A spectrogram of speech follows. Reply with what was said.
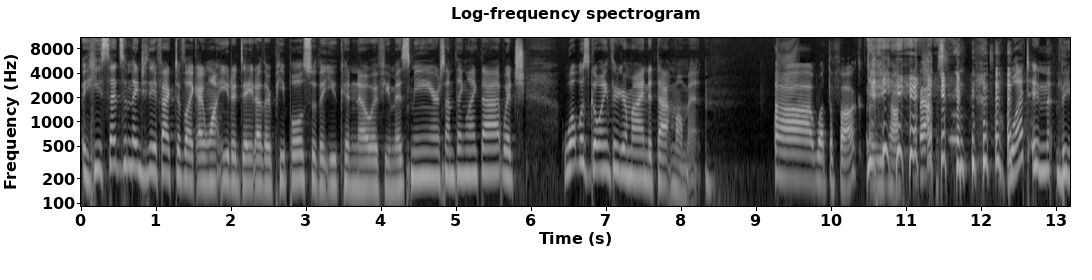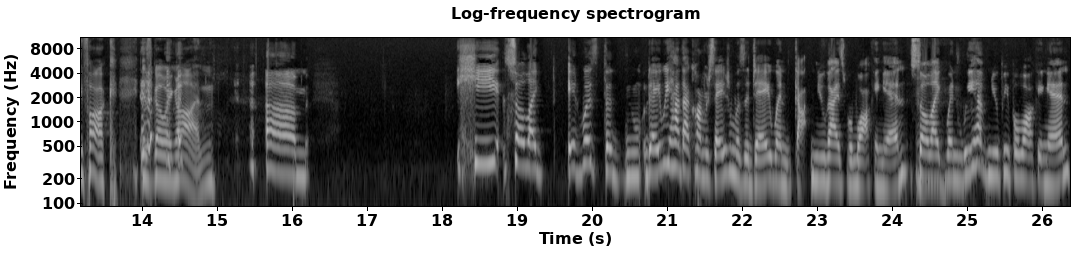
he said something to the effect of like I want you to date other people so that you can know if you miss me or something like that, which what was going through your mind at that moment? uh what the fuck are you talking about? what in the fuck is going on? Um he so like it was the day we had that conversation was a day when got, new guys were walking in. So like when we have new people walking in,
